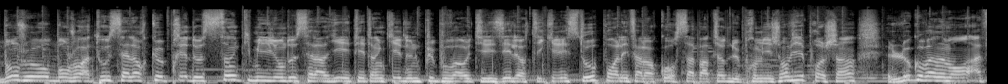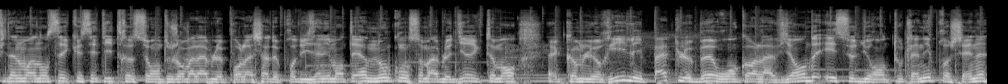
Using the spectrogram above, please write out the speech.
Bonjour, bonjour à tous. Alors que près de 5 millions de salariés étaient inquiets de ne plus pouvoir utiliser leur ticket resto pour aller faire leurs courses à partir du 1er janvier prochain, le gouvernement a finalement annoncé que ces titres seront toujours valables pour l'achat de produits alimentaires non consommables directement comme le riz, les pâtes, le beurre ou encore la viande et ce durant toute l'année prochaine.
